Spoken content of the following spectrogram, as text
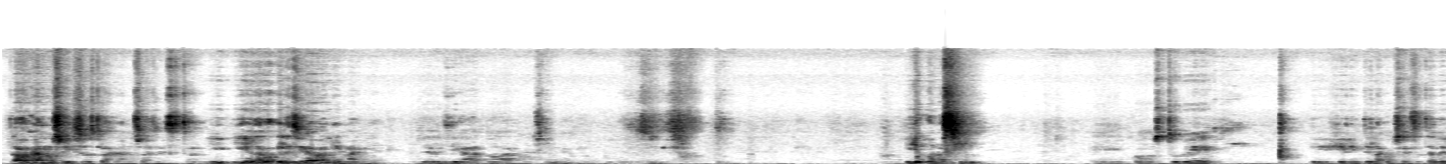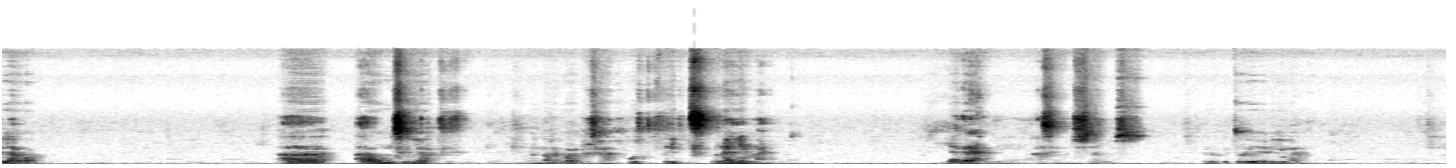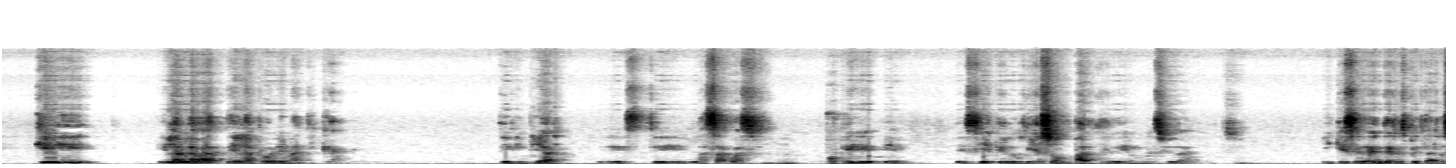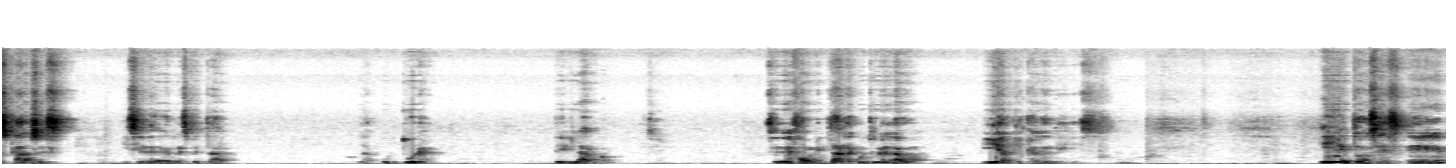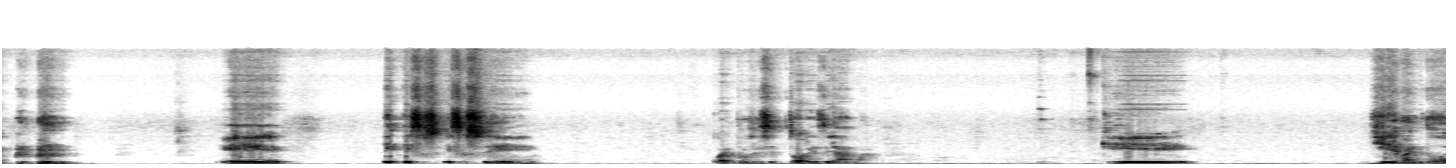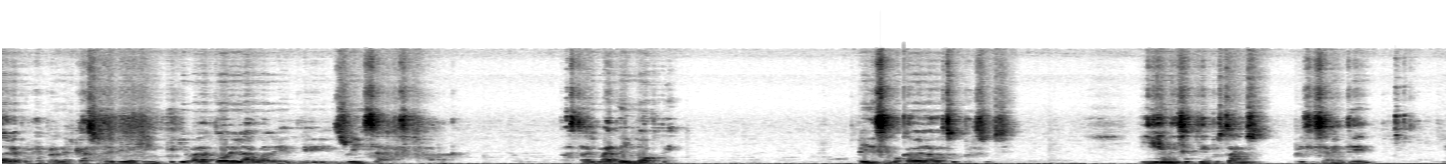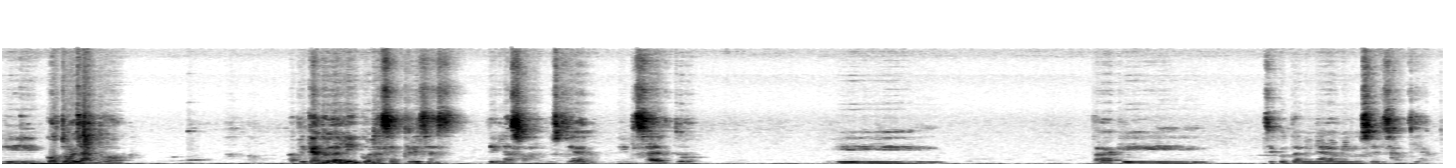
trabajan los suizos, trabajan los franceses, y, el agua que les llegaba a Alemania, pues ya les llegaba toda cochina. Y yo conocí, eh, cuando estuve eh, gerente de la Comisión Estatal del Agua, a, un señor, que no recuerdo que se llama Kurt Fritz, un alemán, ya grande, hace muchos años, espero que todavía viva, que él hablaba de la problemática de limpiar este, las aguas, porque él decía que los ríos son parte de una ciudad y que se deben de respetar los cauces y se debe respetar la cultura del agua, se debe fomentar la cultura del agua y aplicar las leyes. Y entonces, eh, eh, e-, esos, esos eh, cuerpos receptores de agua que llevan todo, por ejemplo, en el caso de Virgin, que llevaba todo el agua de, Suiza hasta, el Mar del Norte. Ahí desembocaba el agua súper sucia. Y en ese tiempo estábamos precisamente eh, controlando, aplicando la ley con las empresas de la zona industrial, del Salto, eh, para que se contaminara menos el Santiago.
